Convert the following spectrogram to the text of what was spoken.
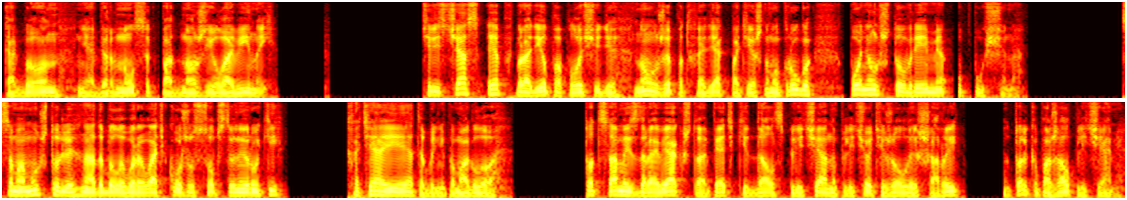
как бы он не обернулся к подножью лавиной. Через час Эп бродил по площади, но уже подходя к потешному кругу, понял, что время упущено. Самому, что ли, надо было вырывать кожу с собственной руки? Хотя и это бы не помогло. Тот самый здоровяк, что опять кидал с плеча на плечо тяжелые шары, но только пожал плечами.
